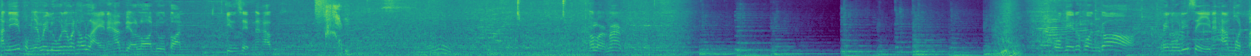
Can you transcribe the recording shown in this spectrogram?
อันนี้ผมยังไม่รู้นะว่าเท่าไหร่นะครับ เดี๋ยวรอดูตอนกินเสร็จนะครับอืมอร่อยมาก ทุกคนก็เมนูที่ 4 นะครับ หมดไป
